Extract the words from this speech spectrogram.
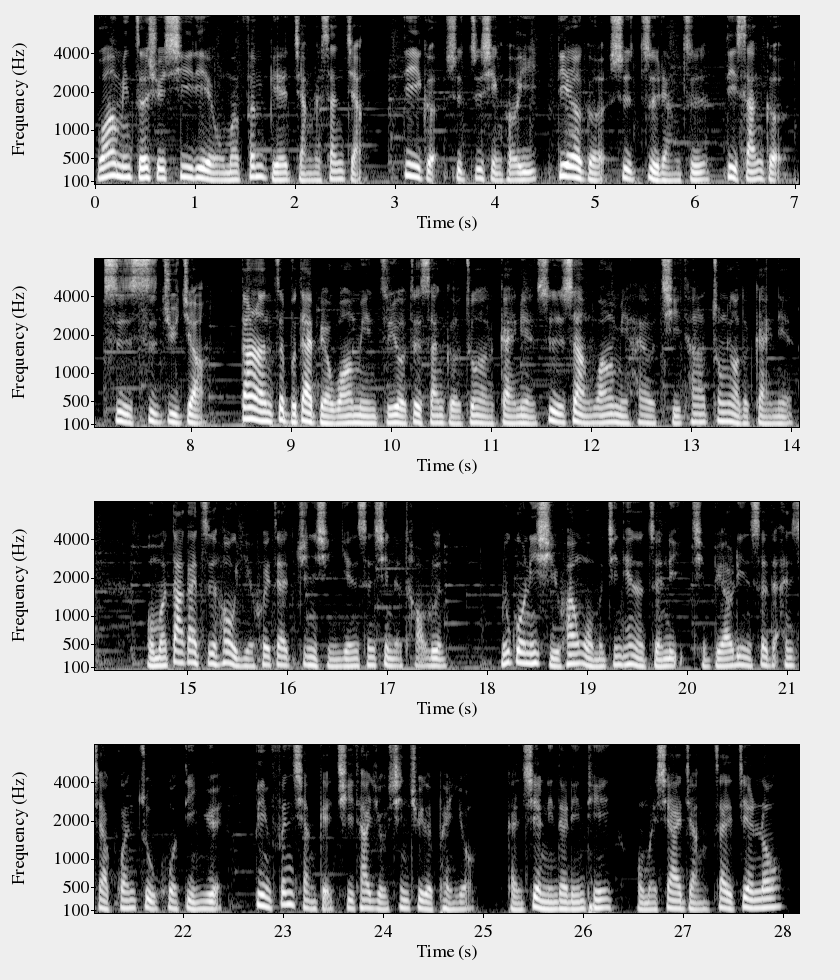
王阳明哲学系列我们分别讲了三讲。第一个是知行合一，第二个是致良知，第三个是四句教。当然，这不代表王阳明只有这三个重要的概念。事实上，王阳明还有其他重要的概念。我们大概之后也会再进行延伸性的讨论。如果你喜欢我们今天的整理，请不要吝啬的按下关注或订阅，并分享给其他有兴趣的朋友。感谢您的聆听，我们下一讲再见喽。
